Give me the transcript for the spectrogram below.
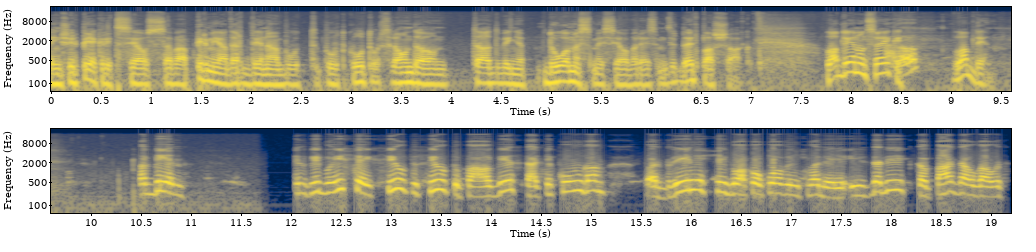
viņš ir piekritis jau savā pirmajā darbdienā būt, būt kultūras rondo, un tad viņa domas mēs jau varēsim dzirdēt plašāk. Labdien un sveiki! Halo. Labdien! Labdien! Es gribu izteikt siltu, siltu paldies Taķa kungam par brīnišķīgāko, ko viņš varēja izdarīt, ka pārdaugavas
